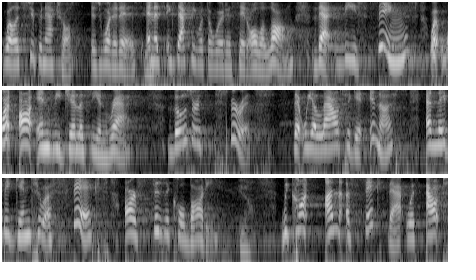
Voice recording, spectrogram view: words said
well, it's supernatural, is what it is. And it's exactly what the word has said all along that these things, what, what are envy, jealousy, and wrath? Those are th- spirits that we allow to get in us, and they begin to affect our physical body Yeah. we can't unaffect that without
